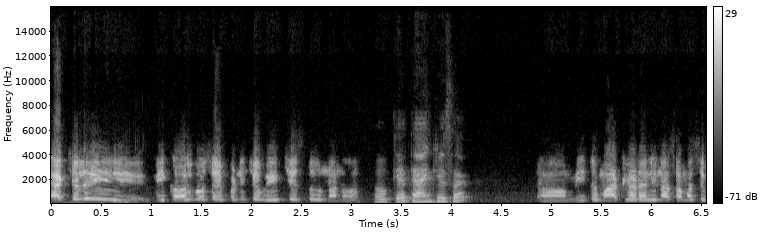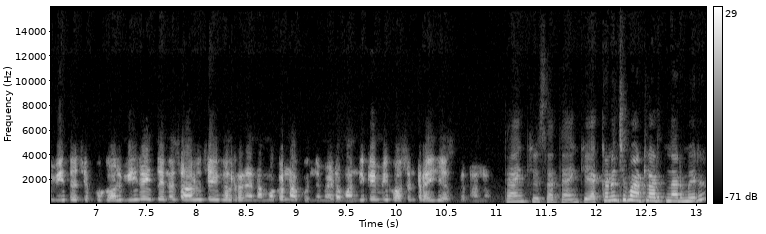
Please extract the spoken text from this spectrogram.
యాక్చువల్లీ మీ కాల్ కోసం ఎప్పటి నుంచో వెయిట్ చేస్తూ ఉన్నాను. Okay thank you sir. మీతో మాట్లాడాలి నా సమస్య మీతో చెప్పుకోవాలి. మీరైతేనే సాల్వ్ చేయగలరనే నమ్మకం నాకు ఉంది మేడం. అందుకే మీకోసం ట్రై చేస్తున్నాను. Thank you sir thank you. ఎక్కడి నుంచి మాట్లాడుతున్నారు మీరు?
